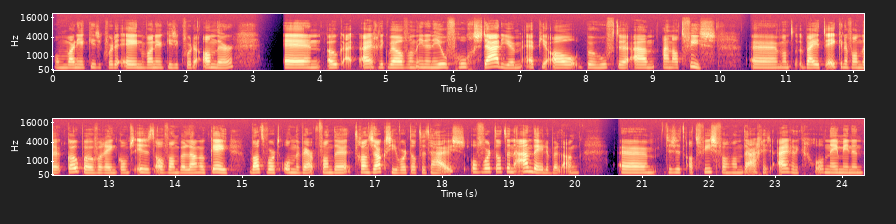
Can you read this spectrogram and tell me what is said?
om wanneer kies ik voor de een, wanneer kies ik voor de ander. En ook eigenlijk wel van in een heel vroeg stadium heb je al behoefte aan, aan advies. Uh, want bij het tekenen van de koopovereenkomst is het al van belang, oké, wat wordt onderwerp van de transactie? Wordt dat het huis of wordt dat een aandelenbelang? Um, dus het advies van vandaag is eigenlijk: God, neem in een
